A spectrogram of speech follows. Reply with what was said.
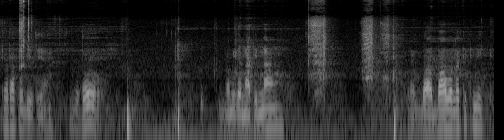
Para po dito yan. Ito gamitan natin ng nagbabawal na technique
